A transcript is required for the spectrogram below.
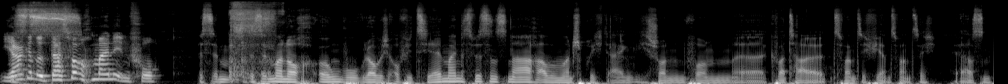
Ja, genau, das war auch meine Info. Ist, im, ist immer noch irgendwo, glaube ich, offiziell meines Wissens nach, aber man spricht eigentlich schon vom äh, Quartal 2024 ersten.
